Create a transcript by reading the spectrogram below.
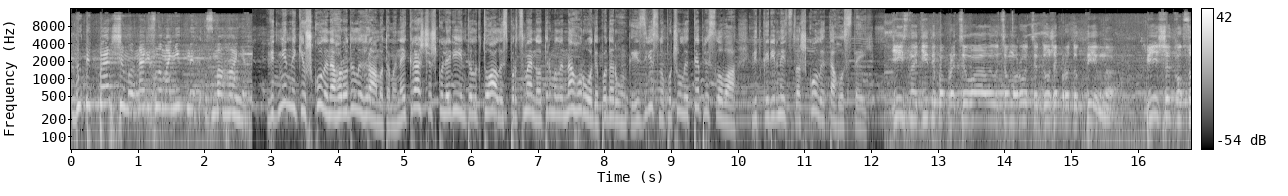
бути першими на різноманітних змаганнях. Відмінників школи нагородили грамотами. Найкращі школярі, інтелектуали, спортсмени отримали нагороди, подарунки і, звісно, почули теплі слова від керівництва школи та гостей. Дійсно, діти попрацювали у цьому році дуже продуктивно. Більше 200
